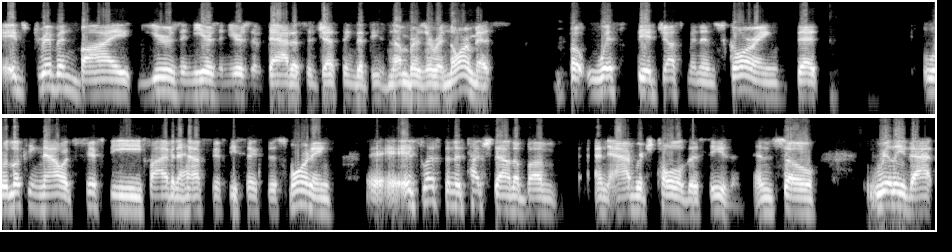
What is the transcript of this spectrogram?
it's driven by years and years and years of data suggesting that these numbers are enormous but with the adjustment in scoring that we're looking now at 55 and a half 56 this morning it's less than a touchdown above an average total this season. And so really that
